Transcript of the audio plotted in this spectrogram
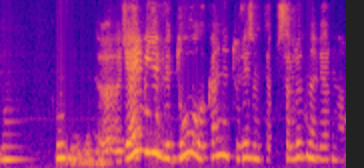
Э, я имею в виду локальный туризм, ты абсолютно верно.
